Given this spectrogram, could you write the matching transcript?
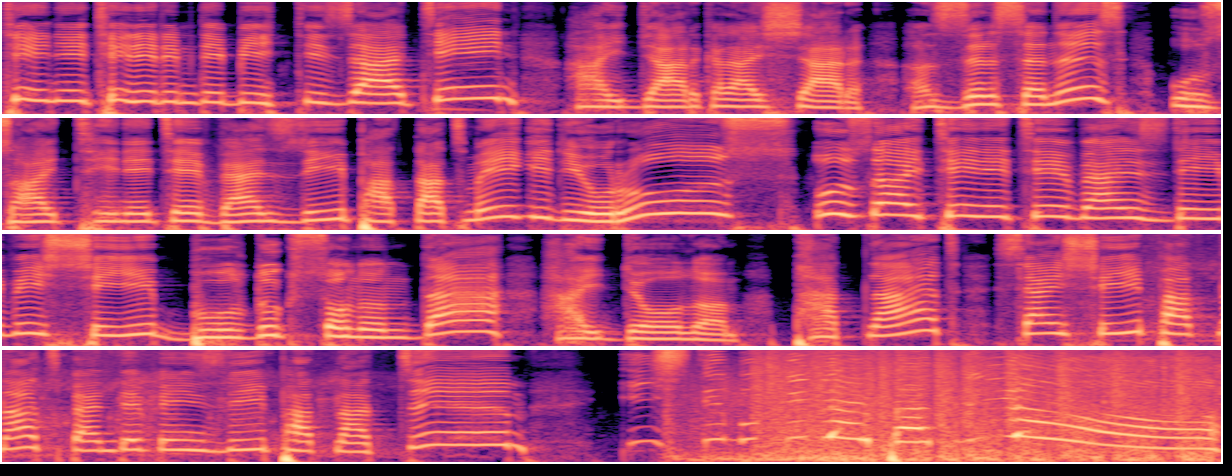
TNT'lerim de bitti zaten. Haydi arkadaşlar hazırsanız uzay TNT Wednesday'i patlatmaya gidiyoruz. Uzay TNT Wednesday ve şeyi bulduk sonunda. Haydi oğlum patlat. Sen şeyi patlat ben de Wednesday'i patlattım. İşte bu kadar patlıyor.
